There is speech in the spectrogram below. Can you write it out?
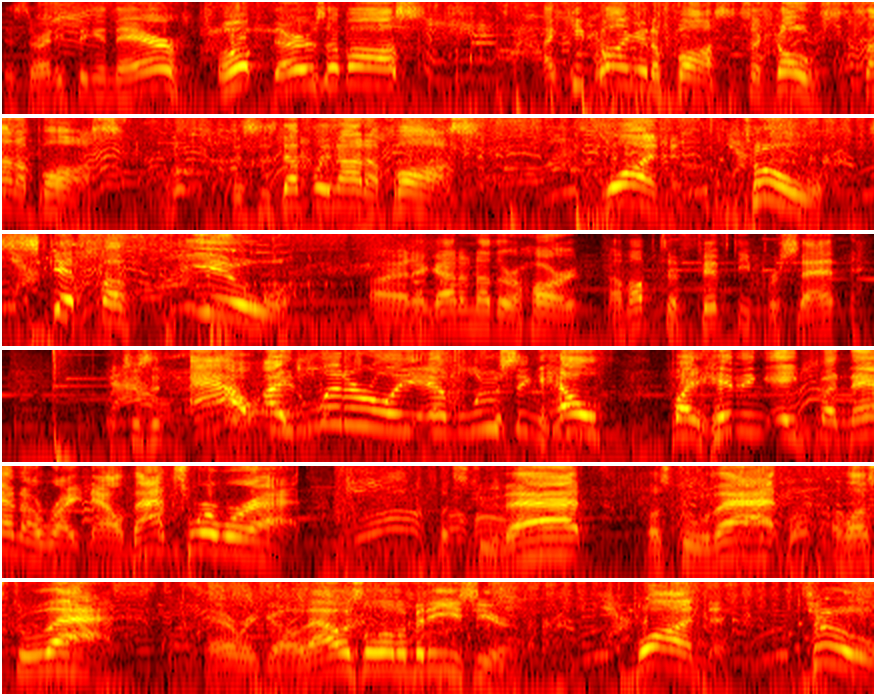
Is there anything in there? Oh, there's a boss. I keep calling it a boss. It's a ghost. It's not a boss. This is definitely not a boss. One, two, skip a few. All right, I got another heart. I'm up to 50%, which is an ow. I literally am losing health by hitting a banana right now. That's where we're at. Let's do that. Let's do that. And let's do that. There we go. That was a little bit easier. One, two,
